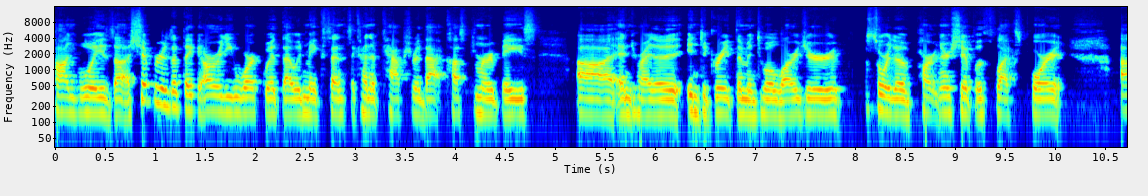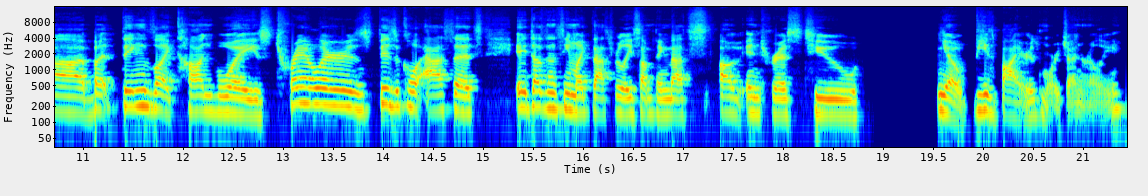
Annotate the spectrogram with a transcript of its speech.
Convoy's uh, shippers that they already work with that would make sense to kind of capture that customer base uh, and try to integrate them into a larger sort of partnership with Flexport. Uh, but things like convoys, trailers, physical assets, it doesn't seem like that's really something that's of interest to, you know, these buyers more generally.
